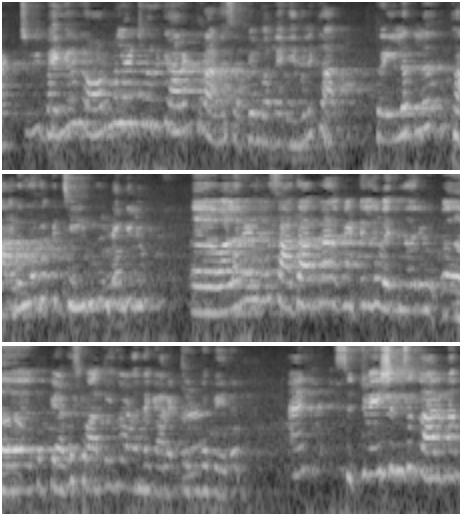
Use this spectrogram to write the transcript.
ആക്ച്വലി ഭയങ്കര നോർമൽ ആയിട്ടുള്ള ഒരു ക്യാരക്ടറാണ് സത്യം പറഞ്ഞു ഇതിൽ ട്രെയിലറിൽ കാണുന്നതൊക്കെ ചെയ്യുന്നുണ്ടെങ്കിലും വളരെ ഒരു സാധാരണ വീട്ടിൽ വരുന്ന ഒരു കുട്ടിയാണ് സ്വാതി എന്നാണ് എന്റെ ക്യാരക്ടറിന്റെ പേര്. ആൻഡ് സിറ്റുവേഷൻസ് കാരണം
